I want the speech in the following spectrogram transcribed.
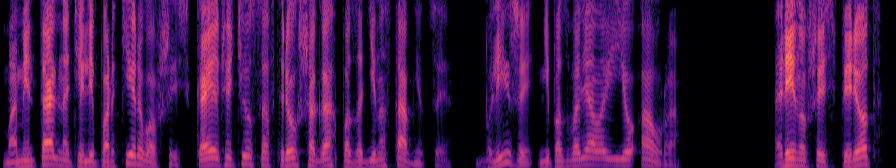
Моментально телепортировавшись, Кай очутился в трех шагах позади наставницы. Ближе не позволяла ее аура. Ринувшись вперед,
